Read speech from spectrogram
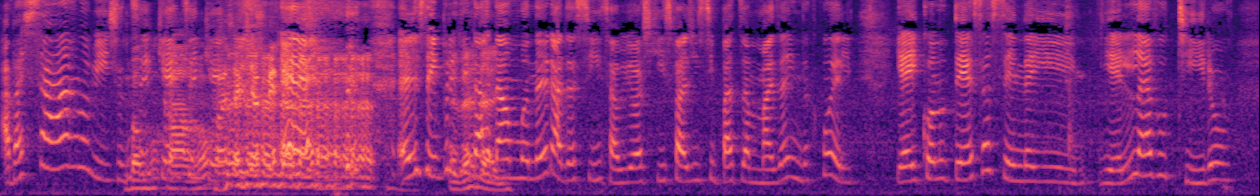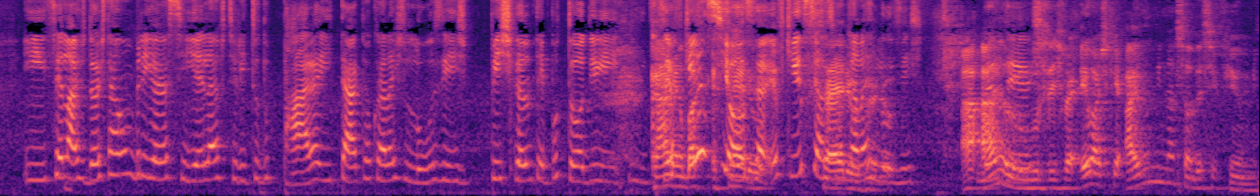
abaixa a arma, bicho, não sei o que, não sei o que. É, ele sempre É tentava dar uma maneirada assim, sabe? Eu acho que isso faz a gente simpatizar mais ainda com ele. E aí quando tem essa cena e, e ele leva o tiro. E, sei lá, os dois estavam brigando assim, e ele e tudo para, e tá com aquelas luzes piscando o tempo todo. E, e- eu Caramba, fiquei ansiosa, sério? eu fiquei ansiosa Sério, com aquelas velho? luzes. A, Meu a Deus. luzes, velho. Eu acho que a iluminação desse filme.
